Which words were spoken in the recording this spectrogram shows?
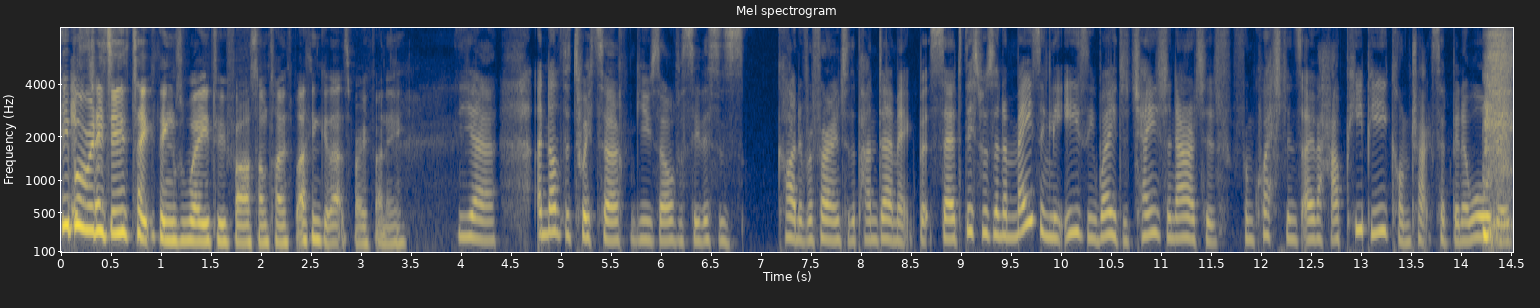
people really just- do take things way too far sometimes but i think that's very funny yeah. Another Twitter user, obviously, this is kind of referring to the pandemic, but said this was an amazingly easy way to change the narrative from questions over how PPE contracts had been awarded.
